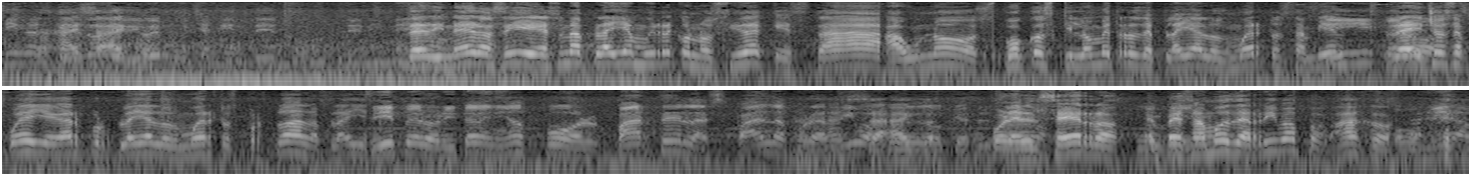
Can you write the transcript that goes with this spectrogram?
Chinas, que es donde exacto. vive mucha gente de dinero. Sí, es una playa muy reconocida que está a unos pocos kilómetros de Playa Los Muertos también. Sí, pero- De hecho, se puede llegar por Playa Los Muertos, por toda la playa. Sí, pero ahorita venimos por parte de la espalda, por Ajá, arriba, exacto. por, lo que es el Por el cerro. cerro. Lo que- Empezamos de arriba para abajo. Como mira,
